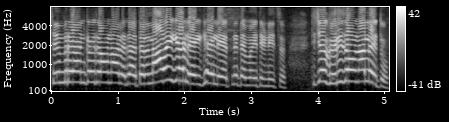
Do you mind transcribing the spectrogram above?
सिमरन काही जाऊन आलं त्या- त्याला नावही गेले घ्यायला येत नाही त्या मैत्रिणीचं. तिच्या घरी जाऊन आलाय तो.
